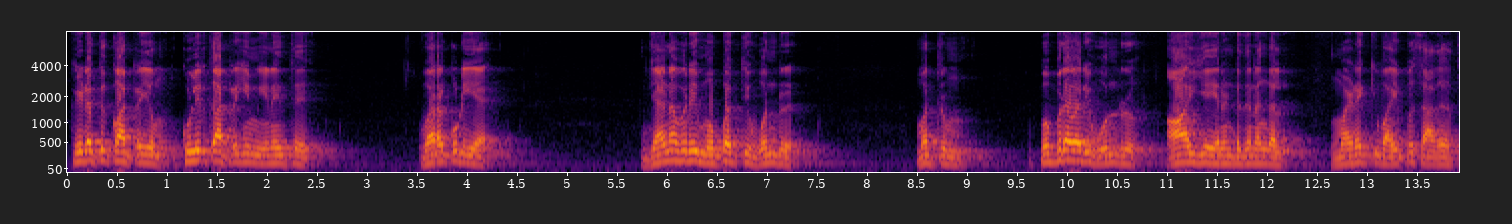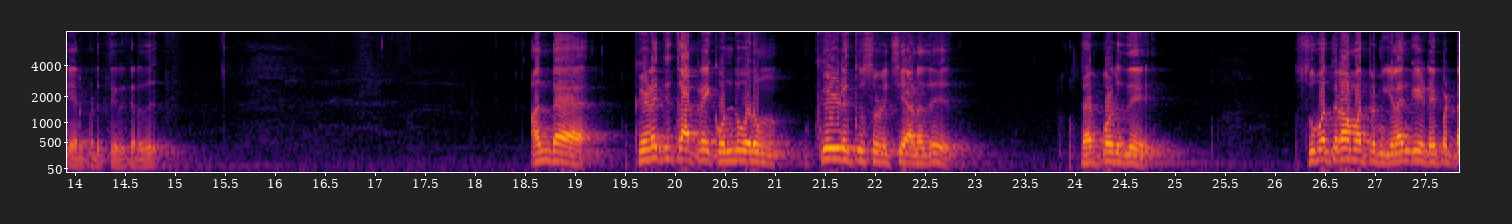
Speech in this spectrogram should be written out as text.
கிழக்கு காற்றையும் குளிர்காற்றையும் இணைத்து வரக்கூடிய ஜனவரி முப்பத்தி ஒன்று மற்றும் பிப்ரவரி ஒன்று ஆகிய இரண்டு தினங்கள் மழைக்கு வாய்ப்பு சாதகத்தை ஏற்படுத்தி இருக்கிறது. அந்த கிழக்கு காற்றை கொண்டு வரும் கீழுக்கு சுழற்சியானது. தற்பொழுது சுமத்ரா மற்றும் இலங்கை இடைப்பட்ட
